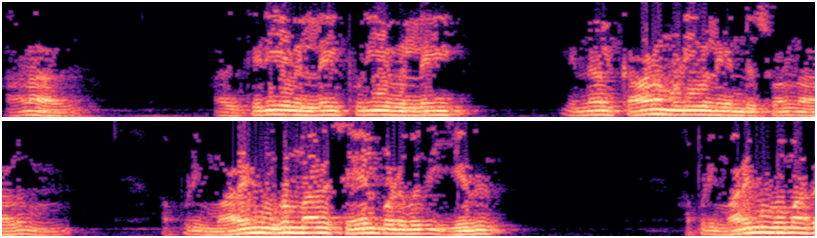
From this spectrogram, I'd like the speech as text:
ஆனால் அது தெரியவில்லை புரியவில்லை என்னால் காண முடியவில்லை என்று சொன்னாலும் அப்படி மறைமுகமாக செயல்படுவது எது? அப்படி மறைமுகமாக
